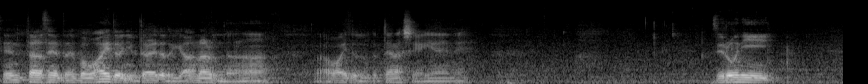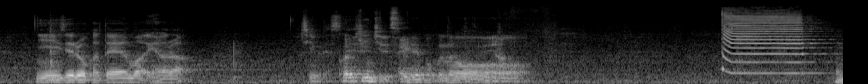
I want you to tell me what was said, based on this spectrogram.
センターセンターやっぱワイドに打たれた時ああなるんだな。あワイドで打たなくちゃいけないね。0220片山江原。チームですね。これピンチですよね、僕のの流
